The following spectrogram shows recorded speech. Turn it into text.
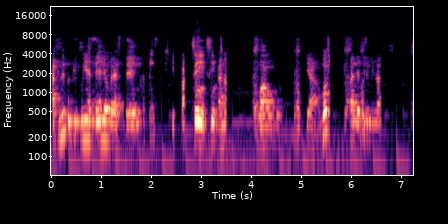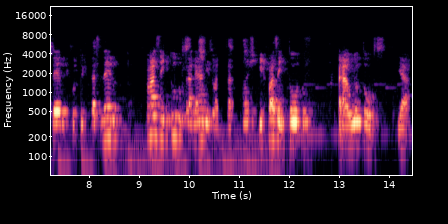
Acredito que conhecem, ele é brasileiro. sim, sim. Canal do álbum. Yeah. Gosto da determinação dos os brasileiros fazem tudo para ganhar visualizações e fazem tudo para o YouTube. Yeah.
